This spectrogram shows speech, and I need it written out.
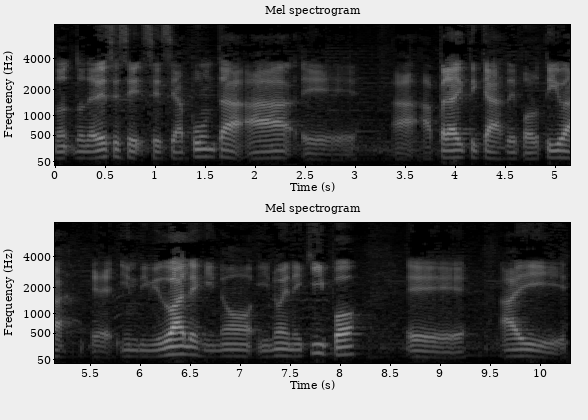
do- donde a veces se, se, apunta a, eh, a, a prácticas deportivas eh, individuales y no, y no en equipo. Hay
